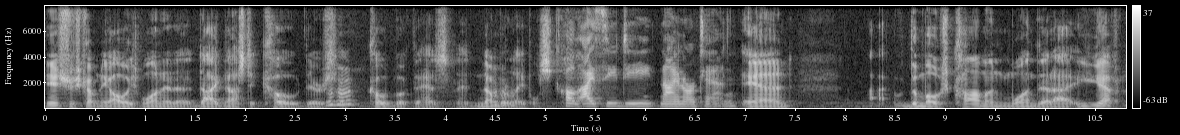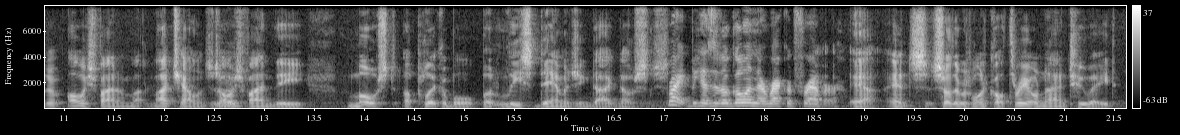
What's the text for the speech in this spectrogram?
The insurance company always wanted a diagnostic code. There's a mm-hmm. code book that has uh, number mm-hmm. labels, Called ICD nine or ten. and uh, the most common one that I you have to always find. My, my challenge is always find the most applicable but least damaging diagnosis. Right, because it'll go in their record forever. Yeah, and so there was one called 30928.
